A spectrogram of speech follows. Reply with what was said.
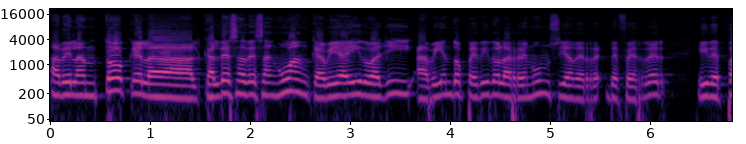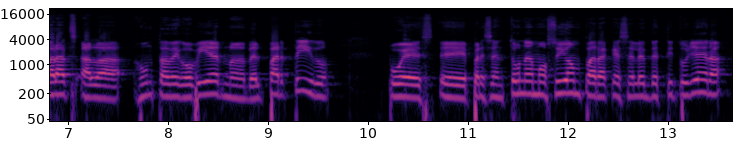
Adelantó que la alcaldesa de San Juan, que había ido allí habiendo pedido la renuncia de, de Ferrer y de Prats a la Junta de Gobierno del partido, pues eh, presentó una moción para que se les destituyera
